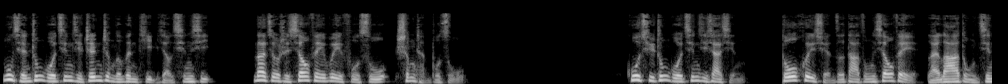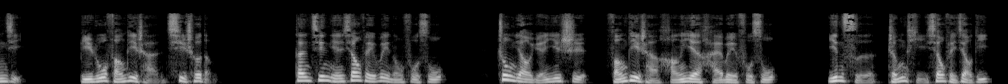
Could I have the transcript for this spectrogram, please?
目前中国经济真正的问题比较清晰，那就是消费未复苏，生产不足。过去中国经济下行都会选择大宗消费来拉动经济。比如房地产、汽车等，但今年消费未能复苏，重要原因是房地产行业还未复苏，因此整体消费较低。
